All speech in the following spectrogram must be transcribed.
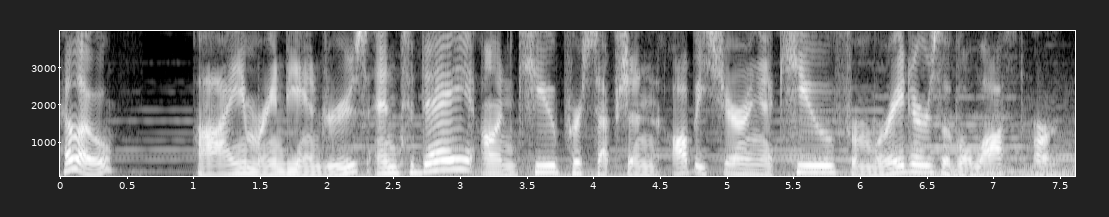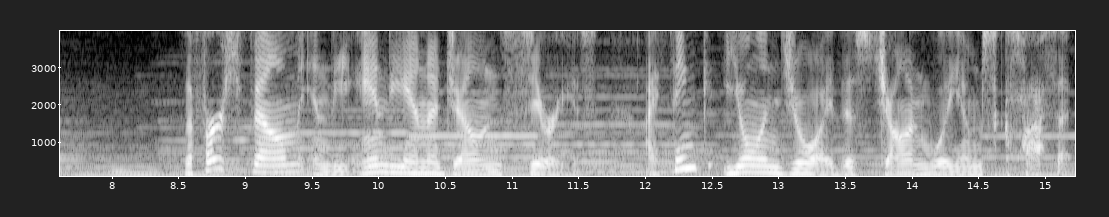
Hello, I am Randy Andrews, and today on Cue Perception, I'll be sharing a cue from Raiders of the Lost Ark, the first film in the Indiana Jones series. I think you'll enjoy this John Williams classic.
